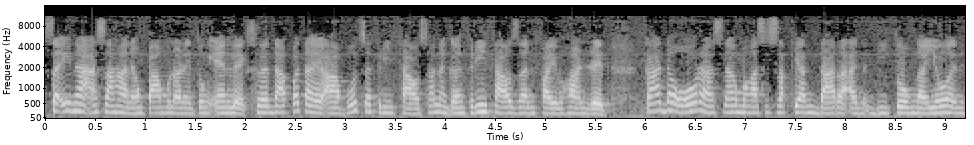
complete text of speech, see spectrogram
sa inaasahan ng pamunuan nitong NLEX na dapat ay abot sa 3,000 hanggang 3,500 kada oras ng mga sasakyang daraan dito ngayon.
